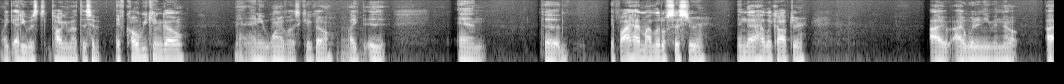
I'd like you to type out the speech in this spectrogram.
like Eddie was t- talking about this, if if Kobe can go, man, any one of us could go. Mhm. Like, it, and the if I had my little sister in that helicopter, I I wouldn't even know. I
